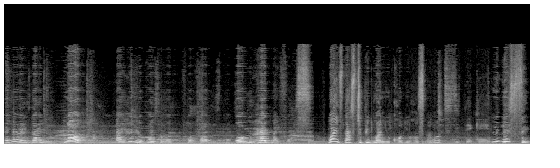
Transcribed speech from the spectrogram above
Ebere, is that you? No, I heard your voice from, from far distance. Oh, you heard my voice. Why is that stupid man you called your husband? What is it again? listen,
